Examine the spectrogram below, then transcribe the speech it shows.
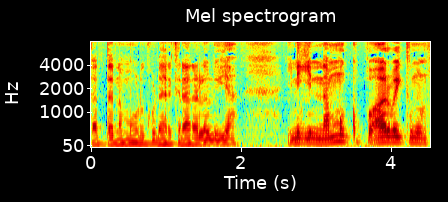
கர்த்தர் நம்மோடு கூட இருக்கிறார். அழலுயா இன்னைக்கு நமக்கு பார்வைக்கு முன்.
